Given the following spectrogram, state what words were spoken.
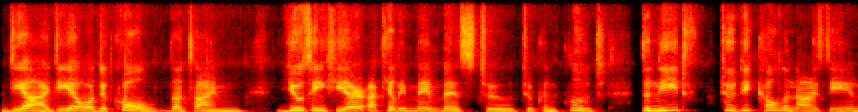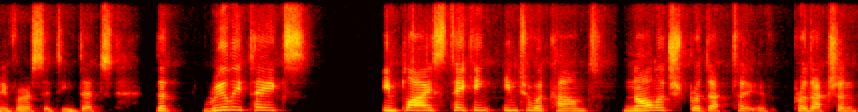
the idea or the call that I'm using here, Achille Mbembe's, to, to conclude the need to decolonize the university that, that really takes, implies taking into account knowledge productive, production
